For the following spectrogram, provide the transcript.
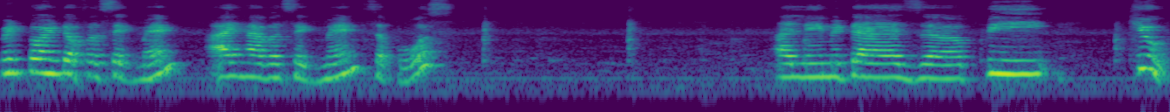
Midpoint of a segment. I have a segment, suppose. I'll name it as uh, PQ.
